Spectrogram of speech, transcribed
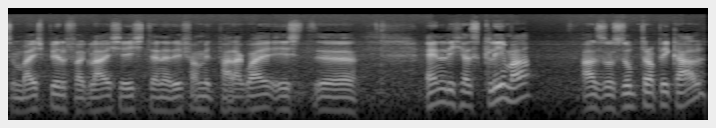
Zum Beispiel vergleiche ich Teneriffa mit Paraguay, ist äh, ähnliches Klima, also subtropikal.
